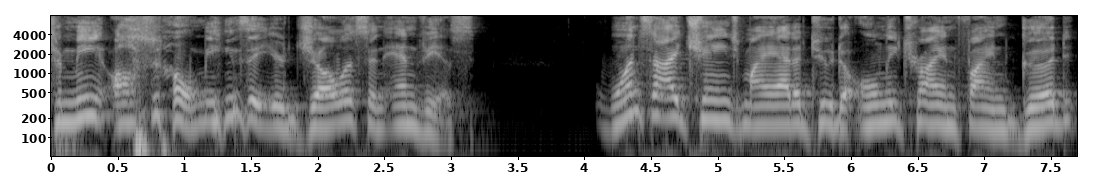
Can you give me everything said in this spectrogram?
to me also means that you're jealous and envious. Once I changed my attitude to only try and find good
